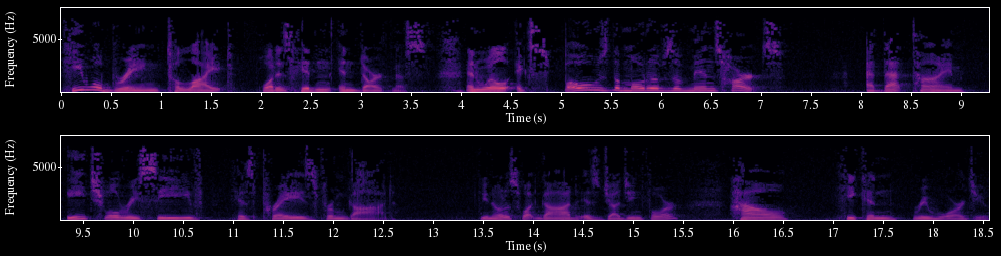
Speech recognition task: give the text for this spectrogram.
He will bring to light what is hidden in darkness and will expose the motives of men's hearts. At that time, each will receive his praise from God. Do you notice what God is judging for? How he can reward you.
